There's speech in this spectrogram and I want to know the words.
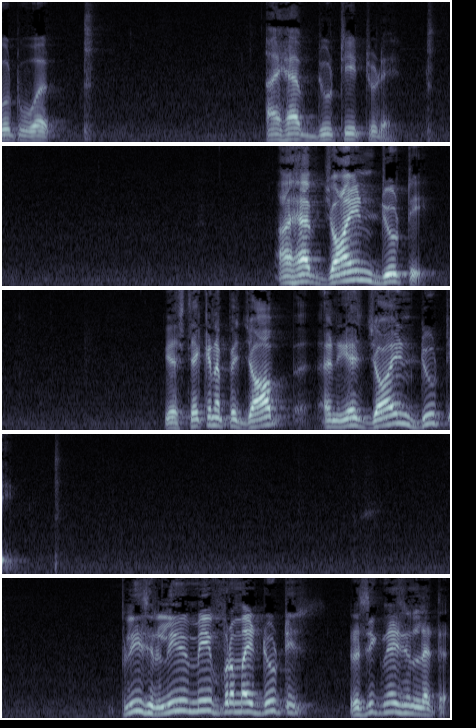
go to work. I have duty today. I have joined duty. He has taken up a job and he has joined duty. Please relieve me from my duties. Resignation letter.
